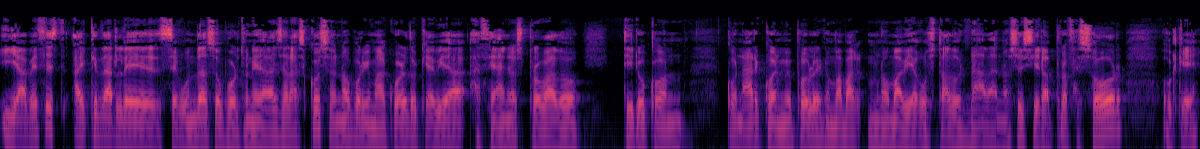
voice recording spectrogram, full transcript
y a veces hay que darle segundas oportunidades a las cosas, ¿no? Porque me acuerdo que había hace años probado tiro con, con arco en mi pueblo y no me, no me había gustado nada. No sé si era profesor o qué.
